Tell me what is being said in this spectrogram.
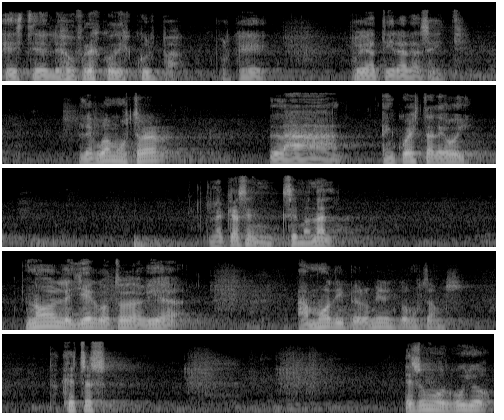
Este, les ofrezco disculpa porque voy a tirar aceite. Les voy a mostrar la encuesta de hoy, la que hacen semanal. No le llego todavía a Modi, pero miren cómo estamos. Porque esto es, es un orgullo,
